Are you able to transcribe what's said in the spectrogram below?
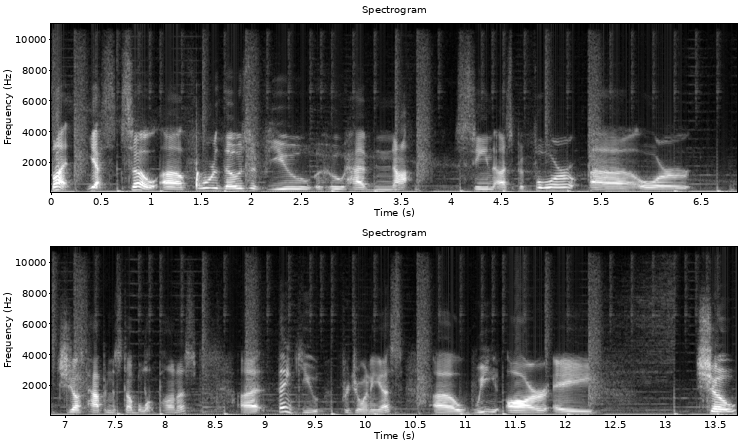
but yes, so uh, for those of you who have not seen us before uh, or just happened to stumble upon us, uh, thank you for joining us. Uh, we are a show,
